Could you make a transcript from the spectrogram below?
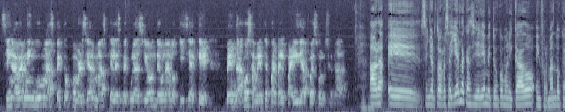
sin haber ningún aspecto comercial más que la especulación de una noticia que ventajosamente para el país ya fue solucionada. Ahora, eh, señor Torres, ayer la Cancillería emitió un comunicado informando que,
